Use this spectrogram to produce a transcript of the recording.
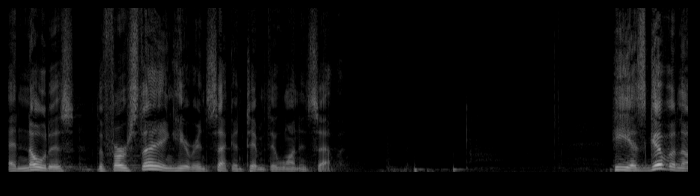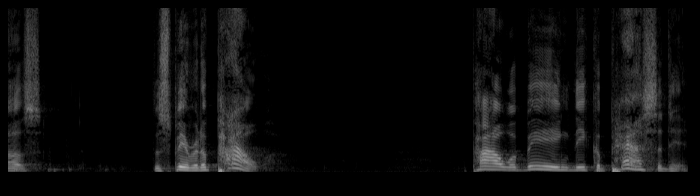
and notice the first thing here in 2 Timothy 1 and 7. He has given us the spirit of power. Power being the capacity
